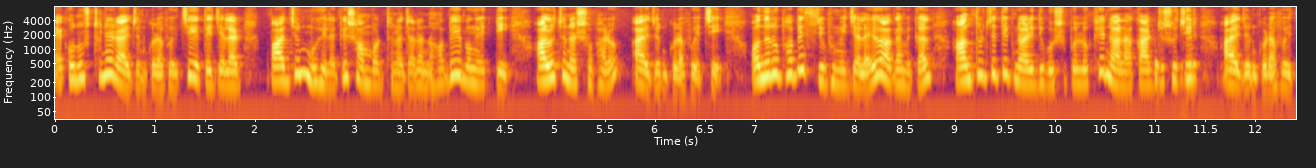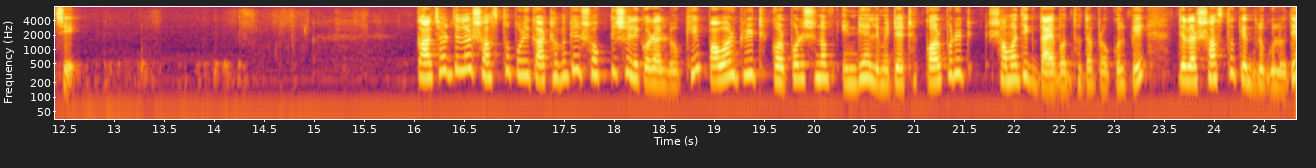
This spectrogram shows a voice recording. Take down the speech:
এক অনুষ্ঠানের আয়োজন করা হয়েছে। এতে জেলার পাঁচজন মহিলাকে সম্বর্ধনা জানানো হবে এবং একটি আলোচনা সভারও আয়োজন করা হয়েছে। অনুরূপভাবে শ্রীভূমি জেলায়ও আগামীকাল আন্তর্জাতিক নারী দিবস উপলক্ষে নানা কার্যসূচির আয়োজন করা হয়েছে। কাছাড় জেলার স্বাস্থ্য পরিকাঠামোকে শক্তিশালী করার লক্ষ্যে power grid corporation of India limited corporate সামাজিক দায়বদ্ধতা প্রকল্পে জেলার স্বাস্থ্য কেন্দ্রগুলোতে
